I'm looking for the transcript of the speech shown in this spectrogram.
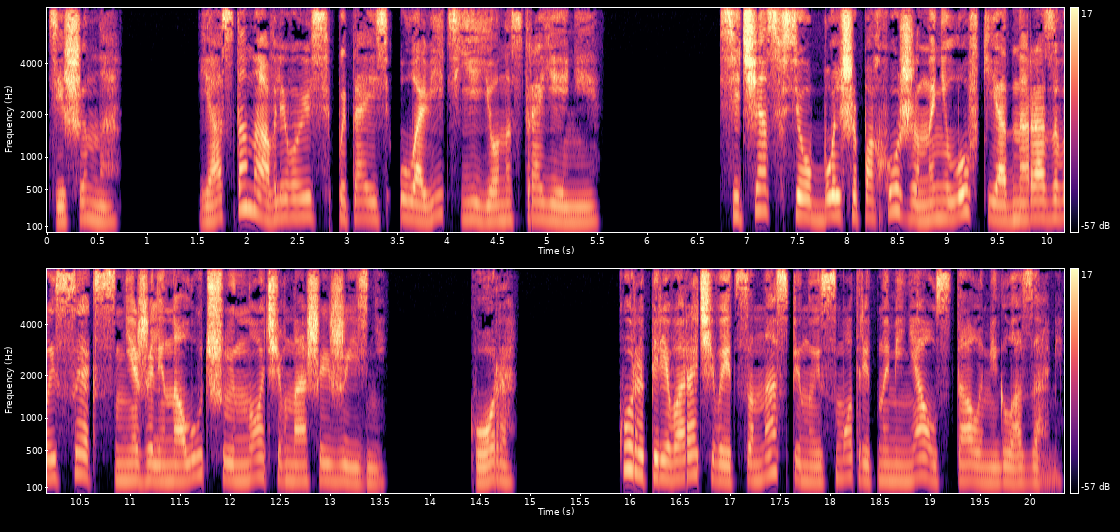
Тишина. Я останавливаюсь, пытаясь уловить ее настроение. Сейчас все больше похоже на неловкий одноразовый секс, нежели на лучшую ночь в нашей жизни. Кора. Кора переворачивается на спину и смотрит на меня усталыми глазами.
